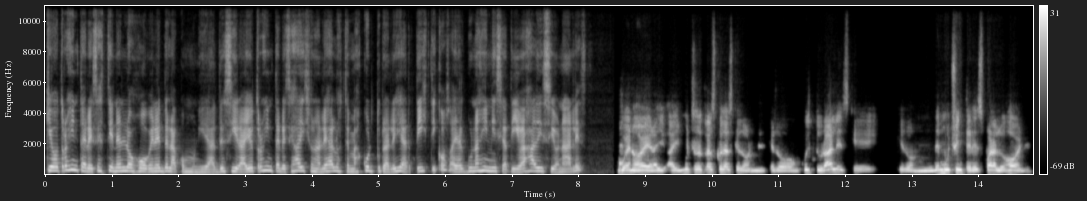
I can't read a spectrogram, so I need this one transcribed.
¿qué otros intereses tienen los jóvenes de la comunidad? Es decir, ¿hay otros intereses adicionales a los temas culturales y artísticos? ¿Hay algunas iniciativas adicionales? Bueno, a ver, hay, muchas otras cosas que son, que son culturales, que, que son de mucho interés para los jóvenes.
